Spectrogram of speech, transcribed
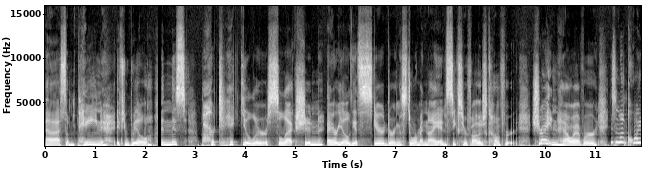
Uh, some pain, if you will. In this particular selection, Ariel gets scared during a storm at night and seeks her father's comfort. Triton, however, is not quite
